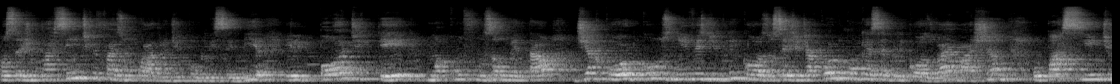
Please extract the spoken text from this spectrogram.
ou seja, o paciente que faz um quadro de hipoglicemia, ele pode ter uma confusão mental de acordo com os níveis de glicose, ou seja, de acordo com que essa glicose vai abaixando, o paciente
